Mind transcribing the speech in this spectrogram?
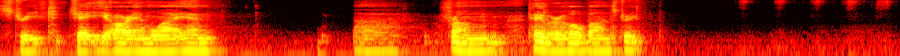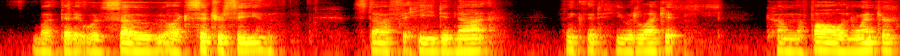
street, J-E-R-M-Y-N, uh, from Taylor of Old Bond Street. But that it was so like citrusy and stuff that he did not think that he would like it come the fall and winter.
